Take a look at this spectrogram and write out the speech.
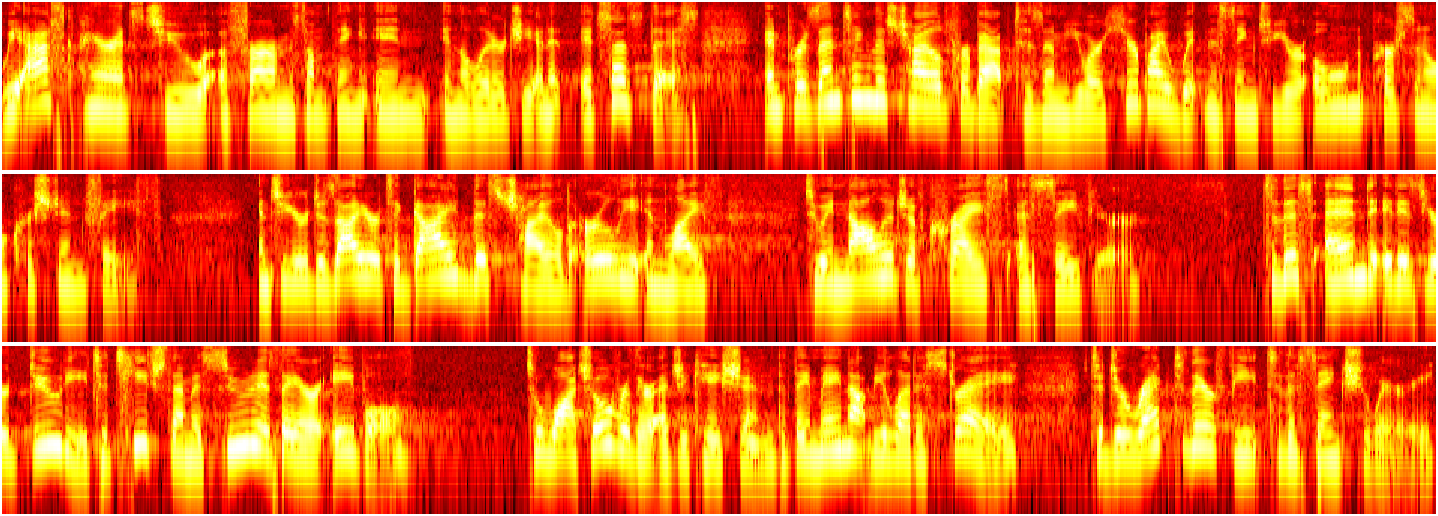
we ask parents to affirm something in, in the liturgy. And it, it says this In presenting this child for baptism, you are hereby witnessing to your own personal Christian faith and to your desire to guide this child early in life to a knowledge of Christ as Savior. To this end, it is your duty to teach them as soon as they are able to watch over their education, that they may not be led astray, to direct their feet to the sanctuary,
